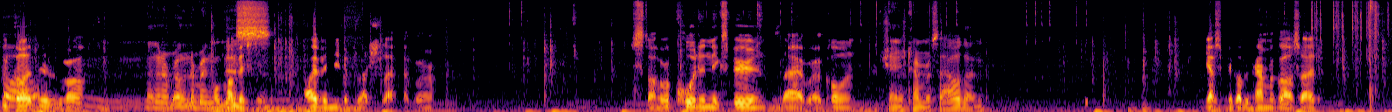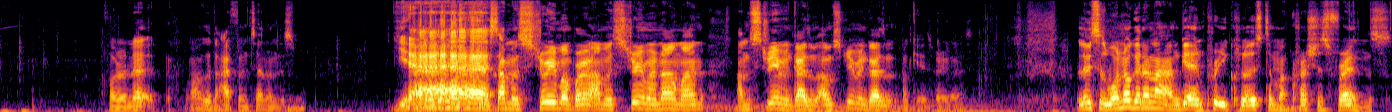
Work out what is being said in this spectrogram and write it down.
We got this, bro. I'm gonna, I'm gonna bring oh, What I this. I even need a flashlight, bro. Start recording the experience, like, bro. Come on. Change camera style then. You have to pick up the camera, go outside. Hold on, let. Oh, I got the iPhone 10 on this. Yes, I'm a streamer, bro. I'm a streamer now, man. I'm streaming, guys. I'm streaming, guys. Okay, sorry, guys. Lewis says, well, not gonna lie, I'm getting pretty close to my crush's friends.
